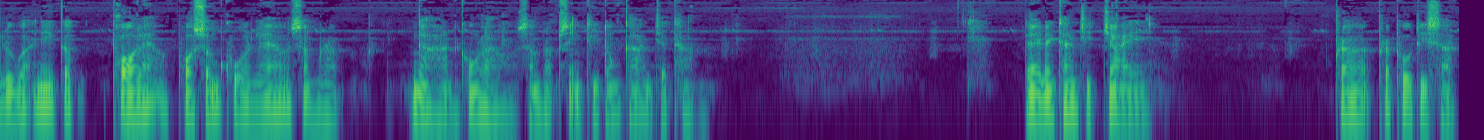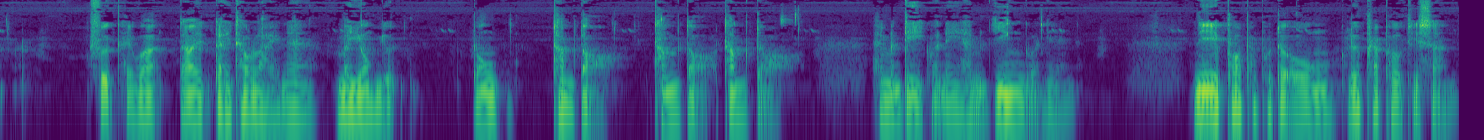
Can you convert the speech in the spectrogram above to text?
หรือว่าอันนี้ก็พอแล้วพอสมควรแล้วสำหรับงานของเราสำหรับสิ่งที่ต้องการจะทำแต่ในทางจิตใจ พระพระโพธิสัตว์ ฝึกให้ว่าได้ได้เท่าไหร่เนี่ยไม่ยอมหยุด ต้องทำต่อทำต่อทำต่อ ให้มันดีกว่านี้ ให้มันยิ่งกว่านี้ นี่พ่อพระพุทธองค์หรือพระโพธิสัตว์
